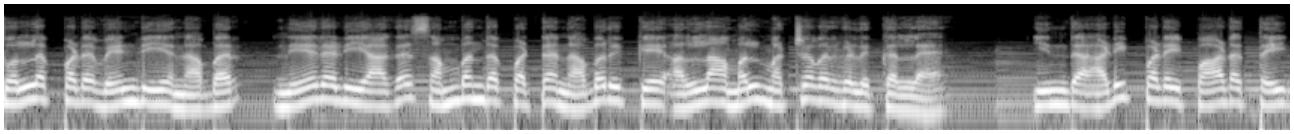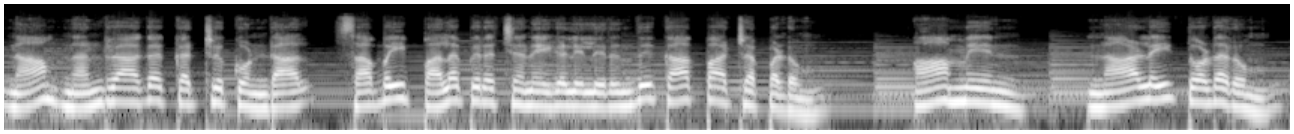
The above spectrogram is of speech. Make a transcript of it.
சொல்லப்பட வேண்டிய நபர் நேரடியாக சம்பந்தப்பட்ட நபருக்கே அல்லாமல் மற்றவர்களுக்கல்ல. இந்த அடிப்படை பாடத்தை நாம் நன்றாக கற்றுக்கொண்டால் சபை பல பிரச்சனைகளிலிருந்து காப்பாற்றப்படும். ஆமேன். நாளை தொடரும்.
